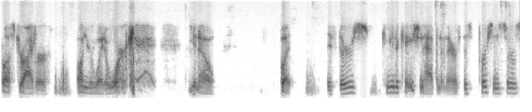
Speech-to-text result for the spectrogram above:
bus driver on your way to work, you know. But if there's communication happening there, if this person serves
